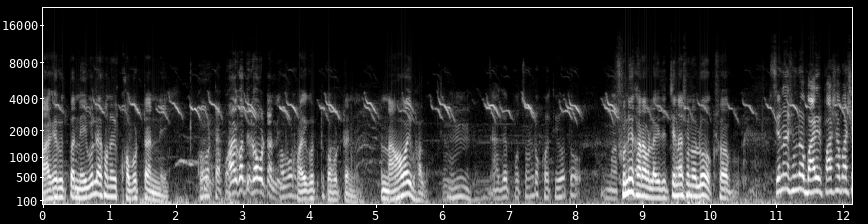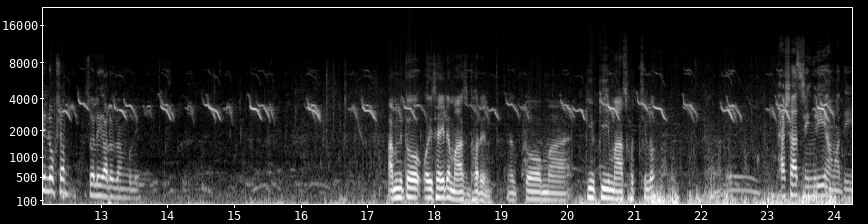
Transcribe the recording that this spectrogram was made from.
বাঘের উৎপাদ নেই বলে এখন ওই খবরটা আর নেই। খবরটা ক্ষয়ক্ষতির খবরটা নেই। খবরটা নেই। না হওয়াই ভালো। হুম আগে প্রচণ্ড ক্ষতি হতো। শুনে খারাপ লাগে যে চেনাশোনা লোক সব চেনাশোনা বাড়ির পাশাপাশি লোক সব চলে গেল জঙ্গলে। আপনি তো ওই সাইডে মাছ ধরেন। তো কি কি মাছ হচ্ছিল? ফ্যাসা চিংড়ি আমাদের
